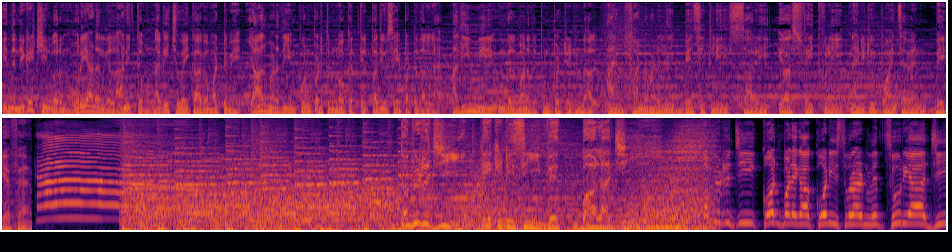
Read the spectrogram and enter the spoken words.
இந்த நிகழ்ச்சியில் வரும் உரையாடல்கள் அனைத்தும் நகைச்சுவைக்காக மட்டுமே யார் மனதையும் புண்படுத்தும் நோக்கத்தில் பதிவு செய்யப்பட்டதல்ல. அதையும் மீறி உங்கள் மனது புண்பட்டிருந்தால் I am fundamentally basically sorry yours faithfully ninety two point seven big FM computer ji take it easy with Balaji computer ji கோட் படேகா கோடீஸ்வரன் வித் சூர்யா ஜி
